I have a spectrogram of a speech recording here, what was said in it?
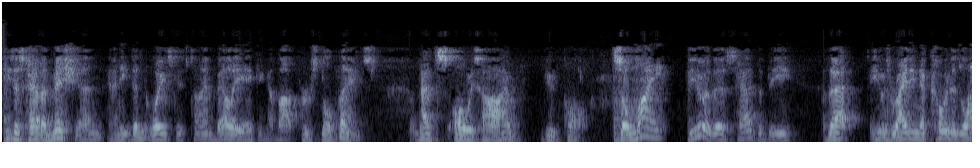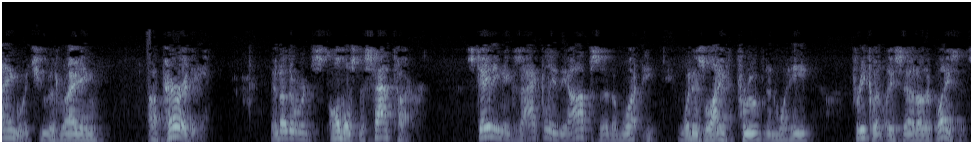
He just had a mission and he didn't waste his time belly aching about personal things. That's always how I viewed Paul. So my view of this had to be that he was writing a coded language. He was writing a parody. In other words, almost a satire, stating exactly the opposite of what he, what his life proved and what he frequently said other places.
